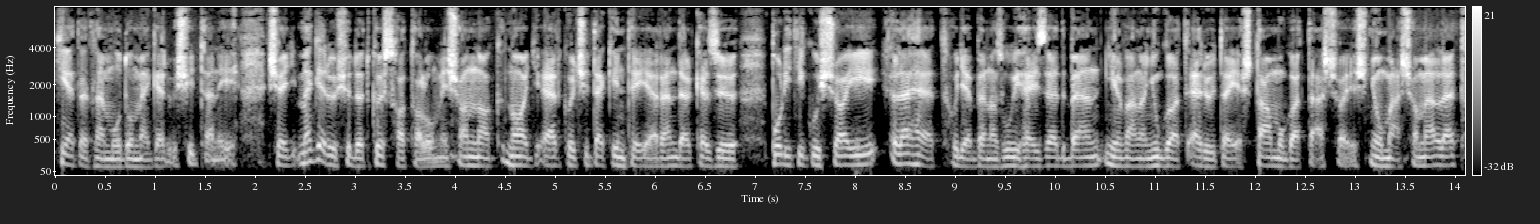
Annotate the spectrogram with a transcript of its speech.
hihetetlen módon megerősíteni. És egy megerősödött közhatalom és annak nagy erkölcsi tekintélyen rendelkező politikusai lehet, hogy ebben az új helyzetben nyilván a nyugat erőteljes támogatása és nyomása mellett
